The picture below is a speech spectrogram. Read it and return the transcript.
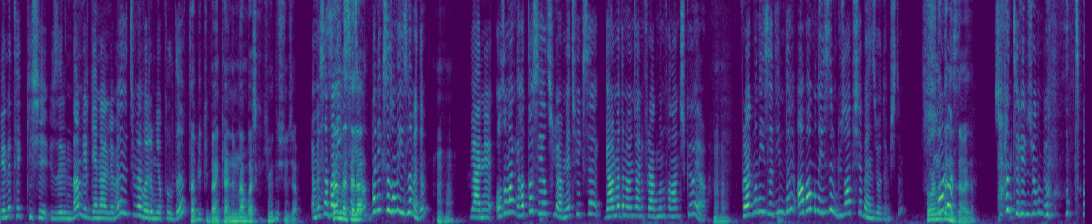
Yine tek kişi üzerinden bir genelleme tüme varım yapıldı. Tabii ki ben kendimden başka kimi düşüneceğim? Ya mesela ben Sen ilk mesela- sezon, ben ilk sezonu izlemedim. Hı hı. Yani o zaman hatta şey hatırlıyorum Netflix'e gelmeden önce hani fragmanı falan çıkıyor ya. Hı hı. Fragmanı izlediğimde aa ben bunu izlerim güzel bir şey benziyor demiştim. Sonra, Sonra- neden izlemedin? Sonra televizyonum yoktu.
